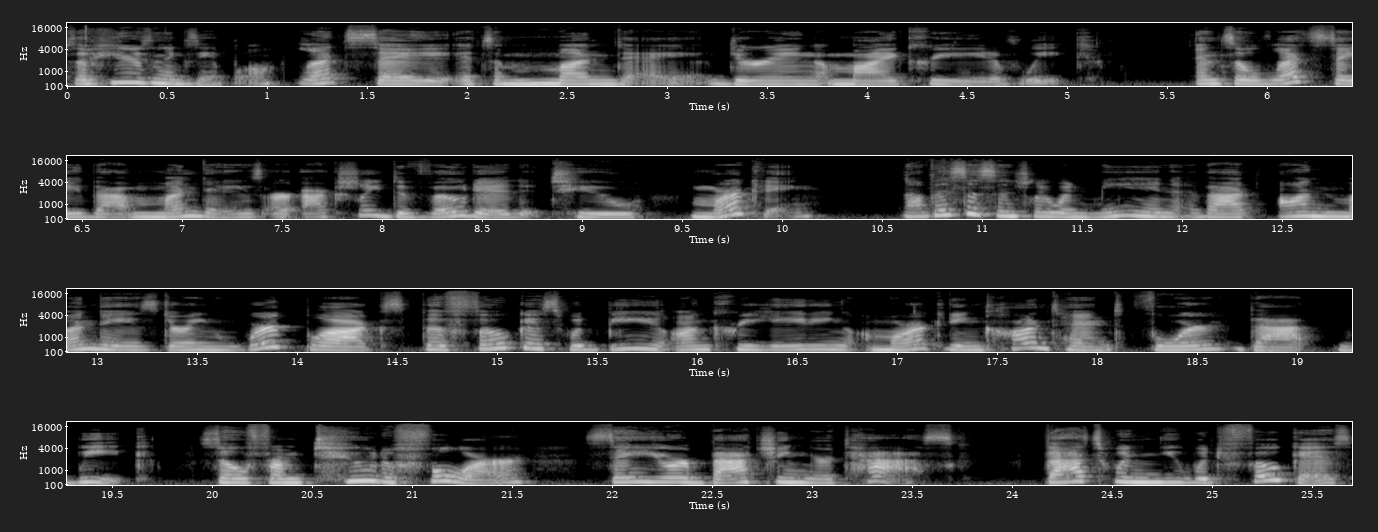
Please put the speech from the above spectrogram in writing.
So here's an example. Let's say it's a Monday during my creative week. And so let's say that Mondays are actually devoted to marketing. Now, this essentially would mean that on Mondays during work blocks, the focus would be on creating marketing content for that week. So, from two to four, say you're batching your task. That's when you would focus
